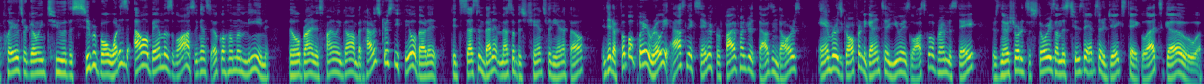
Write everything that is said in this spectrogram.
players are going to the Super Bowl. What does Alabama's loss against Oklahoma mean? Bill O'Brien is finally gone, but how does Christy feel about it? Did Stetson Bennett mess up his chance for the NFL? And did a football player really ask Nick Saban for $500,000 and for his girlfriend to get into UA's law school for him to stay? There's no shortage of stories on this Tuesday episode of Jake's Take. Let's go.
